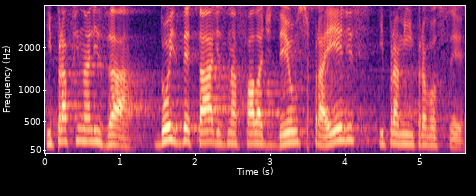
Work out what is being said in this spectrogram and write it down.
E para finalizar, dois detalhes na fala de Deus para eles e para mim e para você.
